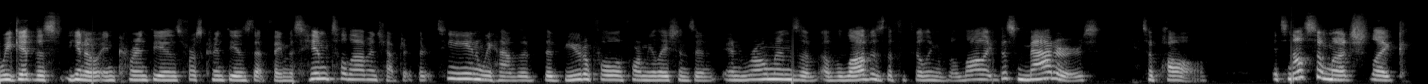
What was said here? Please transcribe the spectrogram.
we get this, you know, in Corinthians, First Corinthians, that famous hymn to love in chapter 13. We have the, the beautiful formulations in, in Romans of, of love is the fulfilling of the law. Like this matters to Paul. It's not so much like,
